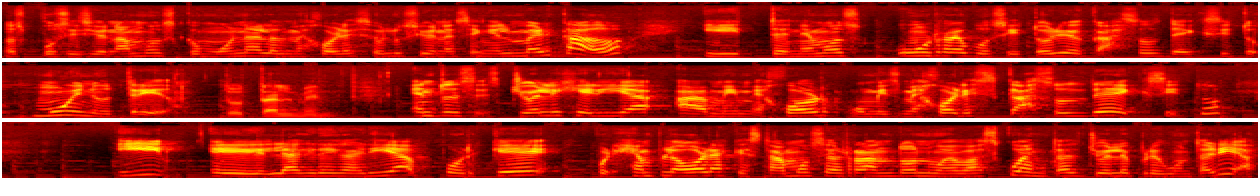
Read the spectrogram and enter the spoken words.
nos posicionamos como una de las mejores soluciones en el mercado y tenemos un repositorio de casos de éxito muy nutrido. Totalmente. Entonces yo elegiría a mi mejor o mis mejores casos de éxito y eh, le agregaría por qué, por ejemplo, ahora que estamos cerrando nuevas cuentas, yo le preguntaría,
